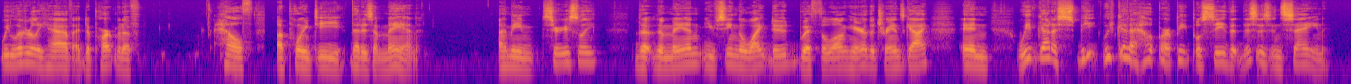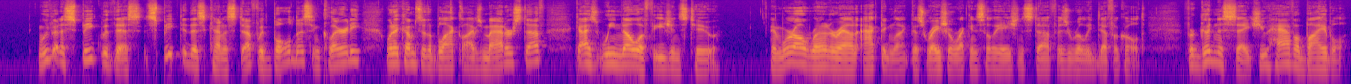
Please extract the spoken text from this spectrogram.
We literally have a Department of Health appointee that is a man. I mean, seriously? the the man you've seen the white dude with the long hair, the trans guy, and we've got to speak. We've got to help our people see that this is insane. We've got to speak with this, speak to this kind of stuff with boldness and clarity when it comes to the Black Lives Matter stuff. Guys, we know Ephesians 2. And we're all running around acting like this racial reconciliation stuff is really difficult. For goodness sakes, you have a Bible.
